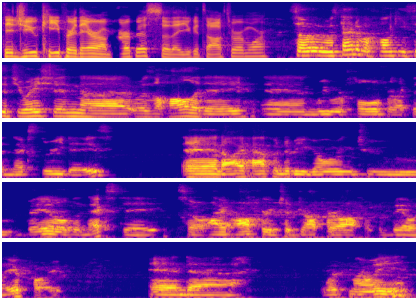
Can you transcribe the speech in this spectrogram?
Did you keep her there on purpose so that you could talk to her more? So it was kind of a funky situation. Uh, it was a holiday, and we were full for like the next three days. And I happened to be going to Vail the next day, so I offered to drop her off at the Vail airport, and uh, worked my way in.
